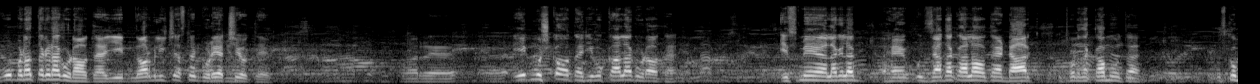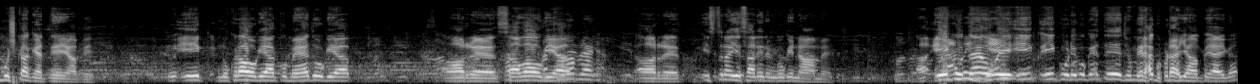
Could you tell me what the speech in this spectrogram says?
वो बड़ा तगड़ा घोड़ा होता है ये नॉर्मली चेस्टनट घोड़े अच्छे होते हैं। और एक मुश्का होता है जी वो काला घोड़ा होता है। इसमें अलग अलग है कुछ ज़्यादा काला होता है डार्क थोड़ा सा कम होता है। उसको मुश्का कहते हैं यहाँ पे। तो एक नुकरा हो गया कुमैद हो गया और सावा हो गया और इस तरह ये सारे रंगों के नाम हैं हाँ, एक होता है वो एक एक घोड़े को कहते हैं जो मेरा घोड़ा यहाँ पे आएगा।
